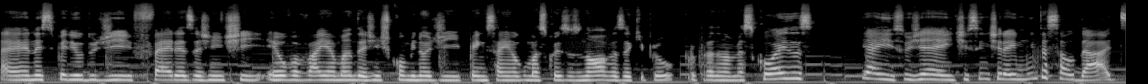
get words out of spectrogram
É, nesse período de férias, a gente, eu, Vavá e Amanda, a gente combinou de pensar em algumas coisas novas aqui pro, pro Dar Minhas Coisas. E é isso, gente. Sentirei muitas saudades.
